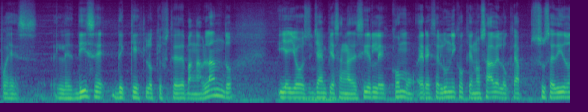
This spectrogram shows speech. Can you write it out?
pues les dice de qué es lo que ustedes van hablando y ellos ya empiezan a decirle cómo eres el único que no sabe lo que ha sucedido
